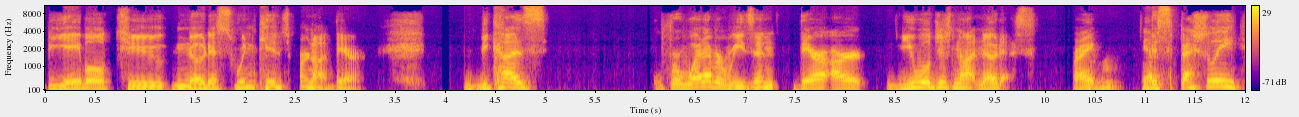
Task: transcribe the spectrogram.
be able to notice when kids are not there. Because for whatever reason, there are you will just not notice, right? Mm-hmm. Yep. Especially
